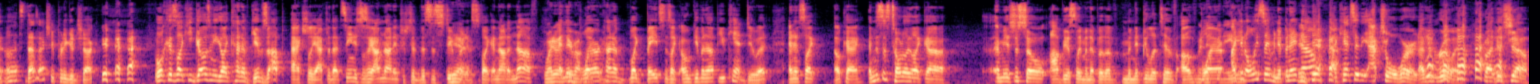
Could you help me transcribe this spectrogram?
oh, that's that's actually pretty good, Chuck. well, because like he goes and he like kind of gives up. Actually, after that scene, he's just like, I'm not interested. This is stupid. Yeah. It's like not enough. Why do I and then Blair Brooklyn? kind of like baits and is like, oh, giving up, you can't do it. And it's like, okay. And this is totally like uh I mean, it's just so obviously manipulative, manipulative of Blair. I can only say manipulate now. Yeah. I can't say the actual word. I've been ruined by this show.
